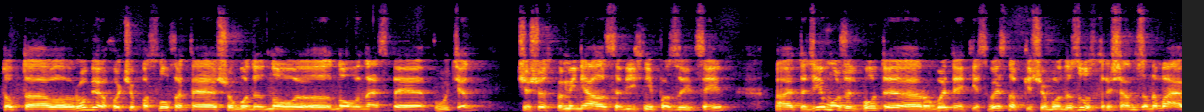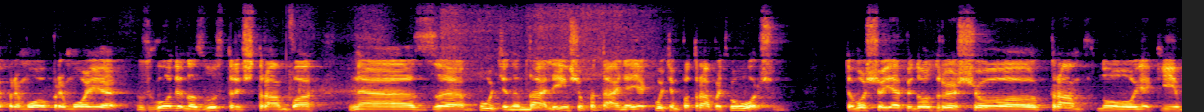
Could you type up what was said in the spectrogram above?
Тобто Рубіо хоче послухати, що буде знову, знову нести Путін, чи щось помінялося в їхній позиції. Тоді можуть бути робити якісь висновки, що буде зустріч. Там вже немає прямої прямої згоди на зустріч Трампа е, з Путіним. Далі інше питання: як Путін потрапить в Угорщину? Тому що я підозрюю, що Трамп, ну як і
